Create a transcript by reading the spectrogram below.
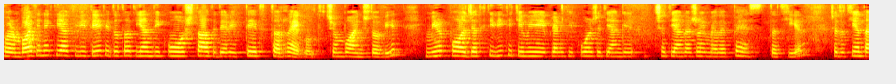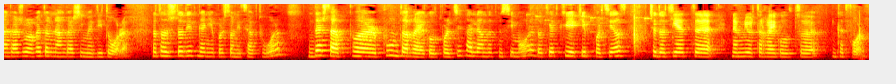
Për mbajtjen e këtij aktiviteti do thotë janë diku shtatë deri tetë të rregullt, që mbajnë çdo vit, mirëpo gjatë këtij viti kemi planifikuar që t'i që t'i angazhojmë edhe pesë të tjerë, që do të jenë të angazhuar vetëm në angazhime ditore. Do thotë çdo ditë nga një person i caktuar, ndërsa për punë të rregullt për gjitha lëndët mësimore do të jetë ky ekip përcjellës që do të jetë në mënyrë të rregullt në këtë formë.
